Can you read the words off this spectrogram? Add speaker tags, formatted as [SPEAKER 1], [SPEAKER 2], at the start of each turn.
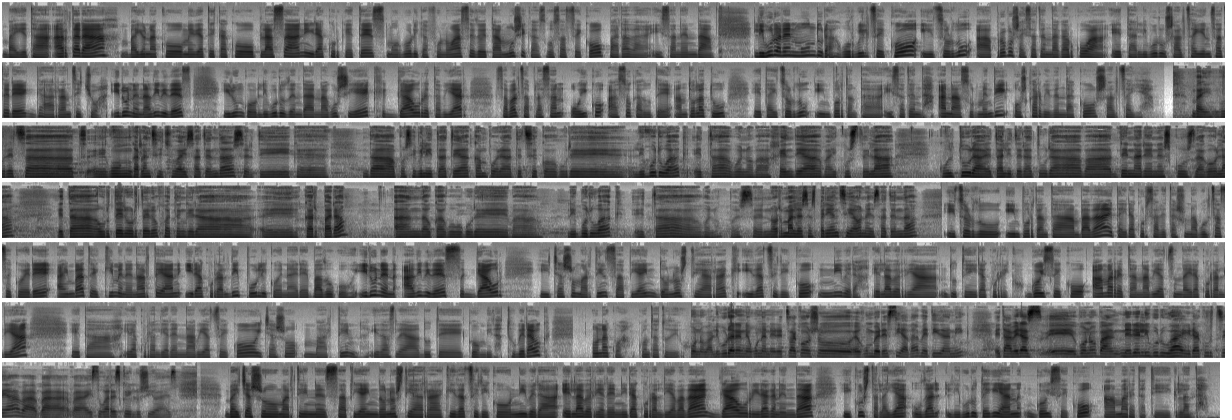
[SPEAKER 1] Bai, eta hartara, Baionako mediatekako plazan irakurketez, murmurikafonoaz edo eta musikaz gozatzeko parada izanen da. Liburuaren mundura gurbiltzeko itzordu aproposa izaten da gaurkoa eta liburu saltzaien zatere garrantzitsua. Irunen adibidez, irungo liburu denda nagusiek gaur eta bihar zabaltza plazan ohiko azoka dute antolatu eta itzordu importanta izaten da. Ana Zurmendi, Oskar Bidendako saltzaia.
[SPEAKER 2] Bai, guretzat egun garrantzitsua izaten da, zertik e, da posibilitatea kanpora atetzeko gure liburuak eta bueno, ba, jendeak ba, ikustela kultura eta literatura ba, denaren eskuz dagola eta urtero urtero joaten gera e, karpara, han daukagu gure ba, liburuak eta bueno, pues, eh, normales esperientzia ona izaten da.
[SPEAKER 1] Itzordu importanta bada eta irakurzaletasuna bultzatzeko ere hainbat ekimenen artean irakurraldi publikoena ere badugu. Irunen adibidez gaur Itxaso Martin Zapiain Donostiarrak idatziriko nibera elaberria dute irakurriko. Goizeko amarretan abiatzen da irakurraldia eta irakurraldiaren abiatzeko Itxaso Martin idazlea dute gonbidatu hartu berauk, onakoa kontatu digu.
[SPEAKER 3] Bueno, ba, liburaren egunen eretzako oso egun berezia da, betidanik, eta beraz, e, bueno, ba, nere liburua irakurtzea, ba, ba, ba, izugarrezko ilusioa, ez.
[SPEAKER 1] Baitxaso Martinez Zapiain Donostiarrak idatziriko nibera elaberriaren irakurraldia bada, gaur iraganen da ikustalaia udal liburutegian goizeko amaretatik landa.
